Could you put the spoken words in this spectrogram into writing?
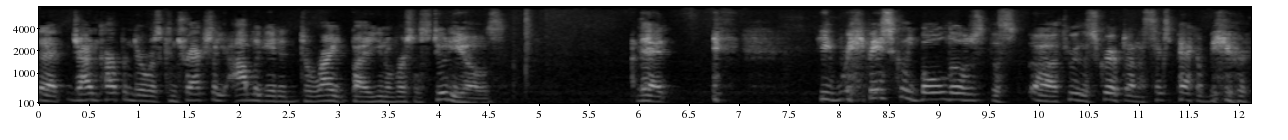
that John Carpenter was contractually obligated to write by Universal Studios that he, he basically bulldozed the, uh, through the script on a six pack of beer,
